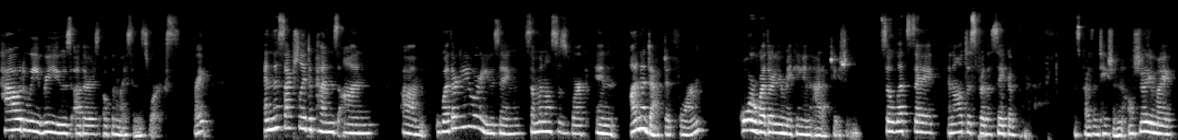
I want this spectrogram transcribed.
How do we reuse others' open licensed works, right? And this actually depends on um, whether you are using someone else's work in unadapted form or whether you're making an adaptation. So let's say, and I'll just for the sake of this presentation, I'll show you my,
